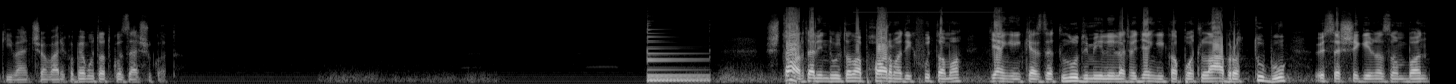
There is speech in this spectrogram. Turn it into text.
Kíváncsian várjuk a bemutatkozásukat. Start elindult a nap harmadik futama, gyengén kezdett Ludmil, illetve gyengén kapott lábra Tubu, összességében azonban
